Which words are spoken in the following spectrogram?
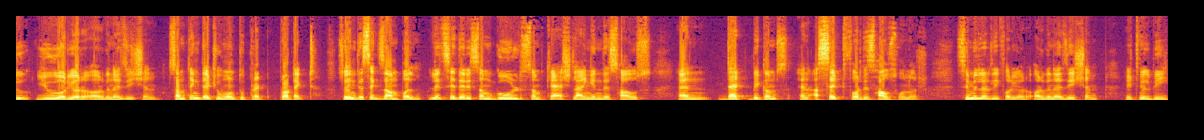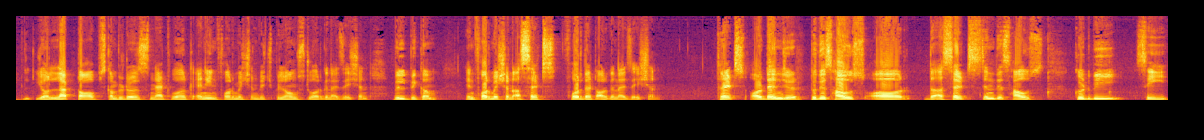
to you or your organization something that you want to protect. So in this example let's say there is some gold some cash lying in this house and that becomes an asset for this house owner. Similarly for your organization it will be your laptops computers network any information which belongs to organization will become information assets for that organization. Threats or danger to this house or the assets in this house could be, say,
